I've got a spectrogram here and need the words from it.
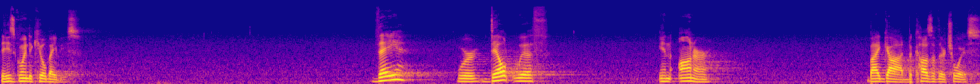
that he's going to kill babies. They were dealt with in honor by God because of their choice.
